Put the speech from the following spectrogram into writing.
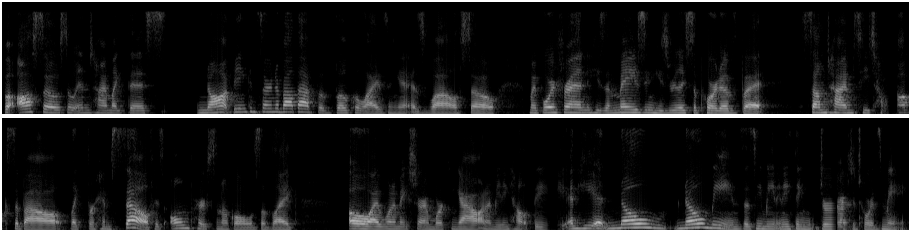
but also so in time like this not being concerned about that but vocalizing it as well so my boyfriend he's amazing he's really supportive but sometimes he talks about like for himself his own personal goals of like oh, I want to make sure I'm working out and I'm eating healthy. And he at no no means does he mean anything directed towards me.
